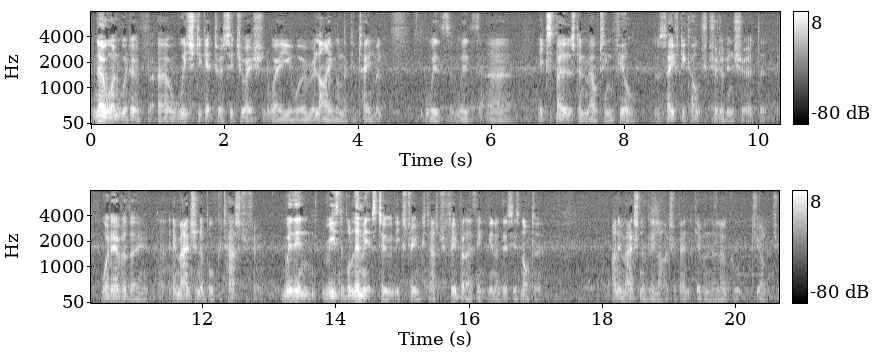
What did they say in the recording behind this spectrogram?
no one would have uh, wished to get to a situation where you were relying on the containment with, with uh, exposed and melting fuel. The safety culture should have ensured that whatever the uh, imaginable catastrophe, within reasonable limits to extreme catastrophe, but I think you know this is not an unimaginably large event given the local geology.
